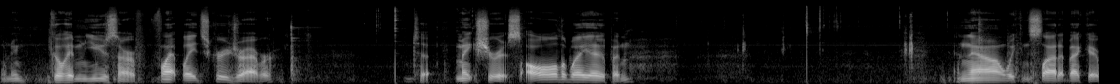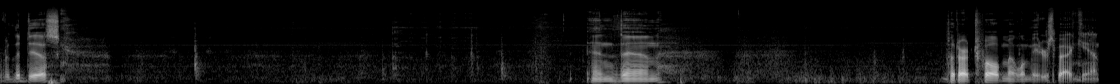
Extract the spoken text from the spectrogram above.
we're going to go ahead and use our flat blade screwdriver to make sure it's all the way open. And now we can slide it back over the disc. And then put our 12 millimeters back in.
